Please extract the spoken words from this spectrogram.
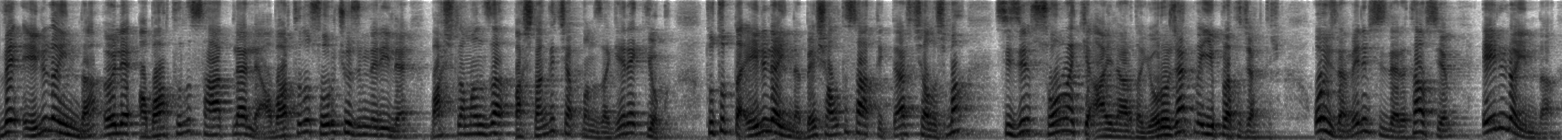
Ve Eylül ayında öyle abartılı saatlerle, abartılı soru çözümleriyle başlamanıza, başlangıç yapmanıza gerek yok. Tutup da Eylül ayında 5-6 saatlik ders çalışma sizi sonraki aylarda yoracak ve yıpratacaktır. O yüzden benim sizlere tavsiyem Eylül ayında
